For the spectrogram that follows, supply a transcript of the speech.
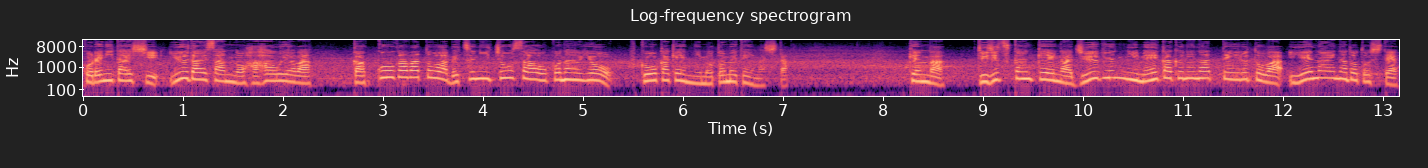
これに対し雄大さんの母親は学校側とは別に調査を行うよう福岡県に求めていました。県は事実関係が十分に明確になっているとは言えないなどとして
